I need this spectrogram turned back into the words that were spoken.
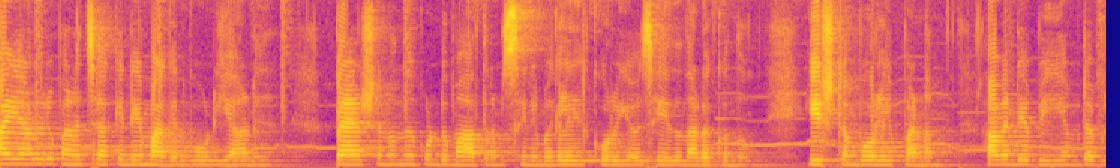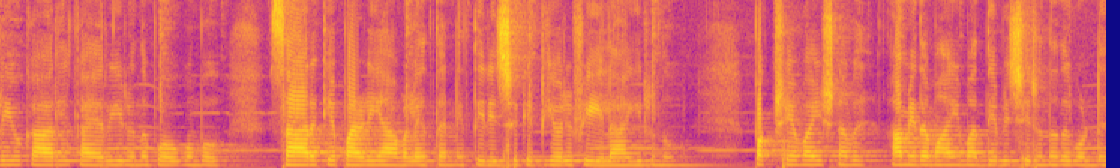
അയാളൊരു പണച്ചാക്കിന്റെ മകൻ കൂടിയാണ്. പാഷൻ ഒന്ന് കൊണ്ട് മാത്രം സിനിമകളിൽ കുറിയോ ചെയ്ത് നടക്കുന്നു. ഇഷ്ടം പോലെ പണം അവന്റെ ബി എം ഡബ്ല്യു കാറിൽ കയറിയിരുന്നു പോകുമ്പോൾ സാറയ്ക്ക് പഴയ അവളെ തന്നെ തിരിച്ചു കിട്ടിയ ഒരു ഫീലായിരുന്നു പക്ഷേ വൈഷ്ണവ് അമിതമായി മദ്യപിച്ചിരുന്നത് കൊണ്ട്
